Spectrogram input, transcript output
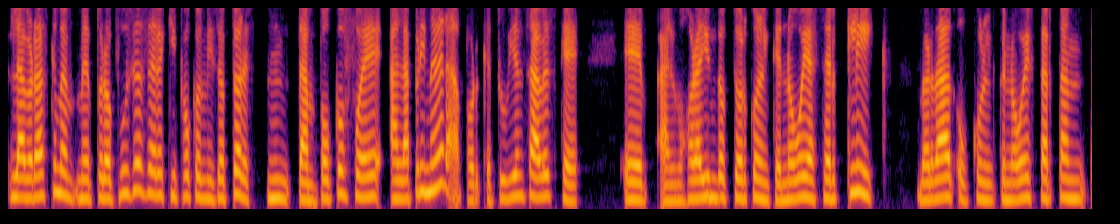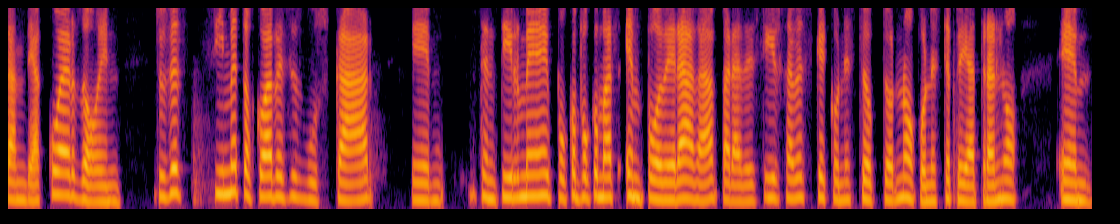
la verdad es que me, propuse hacer equipo con mis doctores. Tampoco fue a la primera, porque tú bien sabes que eh, a lo mejor hay un doctor con el que no voy a hacer clic, ¿verdad? O con el que no voy a estar tan, tan de acuerdo. En... Entonces, sí me tocó a veces buscar, em, sentirme poco a poco más empoderada para decir, ¿sabes qué? Con este doctor no, con este pediatra no. Em,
